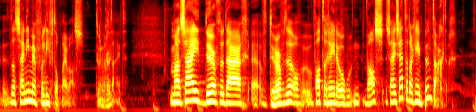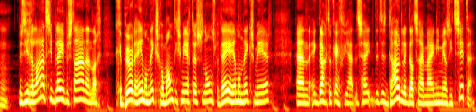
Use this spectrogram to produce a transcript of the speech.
dat zij niet meer verliefd op mij was. Toen nog Oké. tijd. Maar zij durfde daar... eh, of durfde, of wat de reden ook was... zij zette er geen punt achter. Hm. Dus die relatie bleef bestaan en er gebeurde helemaal niks romantisch meer tussen ons. We deden helemaal niks meer. En ik dacht ook echt van ja, zij, dit is duidelijk dat zij mij niet meer ziet zitten.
